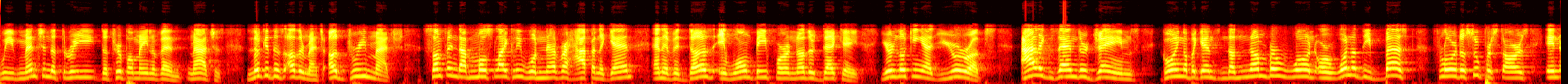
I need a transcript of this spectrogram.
We've mentioned the three, the triple main event matches. Look at this other match, a dream match. Something that most likely will never happen again, and if it does, it won't be for another decade. You're looking at Europe's Alexander James going up against the number one or one of the best Florida superstars in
